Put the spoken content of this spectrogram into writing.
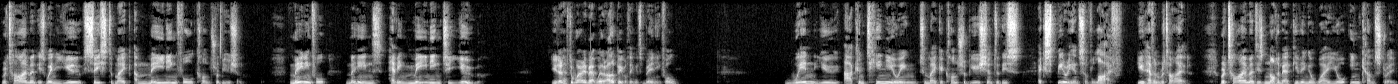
Retirement is when you cease to make a meaningful contribution. Meaningful means having meaning to you. You don't have to worry about whether other people think it's meaningful. When you are continuing to make a contribution to this experience of life, you haven't retired. Retirement is not about giving away your income stream.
